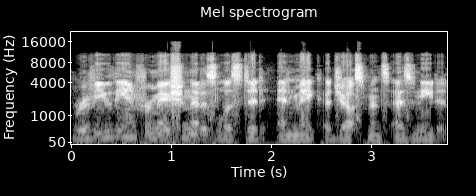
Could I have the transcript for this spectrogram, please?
Review the information that is listed and make adjustments as needed.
